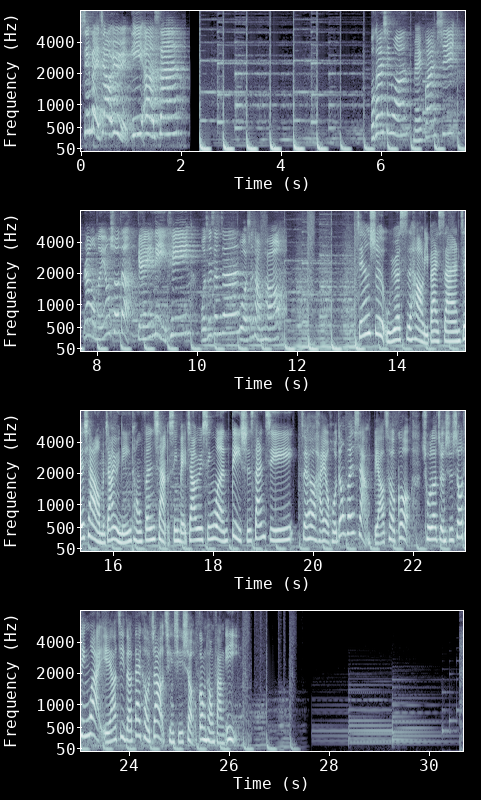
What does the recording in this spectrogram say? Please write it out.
新北教育一二三，不看新闻没关系，让我们用说的给你听。我是珍珍，我是彤彤。今天是五月四号，礼拜三。接下来我们将与您一同分享新北教育新闻第十三集，最后还有活动分享，不要错过。除了准时收听外，也要记得戴口罩、勤洗手，共同防疫。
